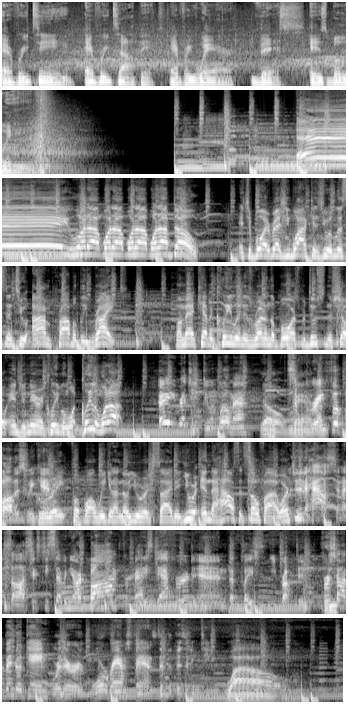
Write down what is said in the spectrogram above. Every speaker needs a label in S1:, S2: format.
S1: Every team, every topic, everywhere. This is Believe.
S2: Hey, what up, what up, what up, what up, though? It's your boy Reggie Watkins. You are listening to I'm Probably Right. My man Kevin Cleveland is running the boards, producing the show, engineering Cleveland. What Cleveland, what up?
S3: Hey, Reggie, doing well, man.
S2: Yo,
S3: Some
S2: man.
S3: great
S2: I'm-
S3: football this weekend.
S2: Great football weekend. I know you were excited. You were in the house at SoFi, weren't you?
S3: in the house and I saw a 67 yard bomb from Matty Stafford, and the place erupted. First mm-hmm. time I've been to a game where there are more Rams fans than the visiting team.
S2: Wow.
